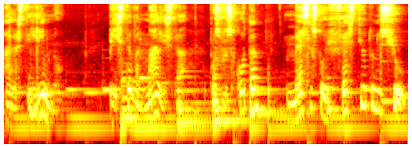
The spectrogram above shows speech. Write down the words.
αλλά στη Λίμνο. Πίστευαν μάλιστα πως βρισκόταν μέσα στο ηφαίστειο του νησιού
